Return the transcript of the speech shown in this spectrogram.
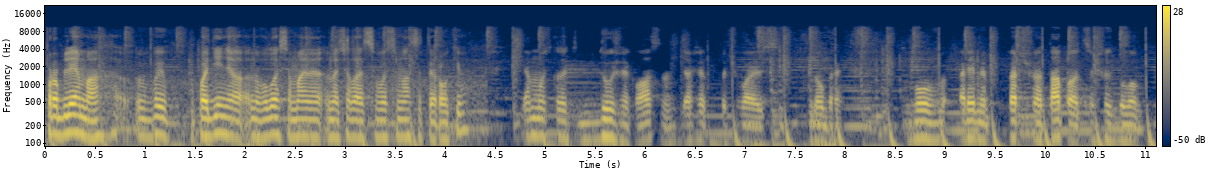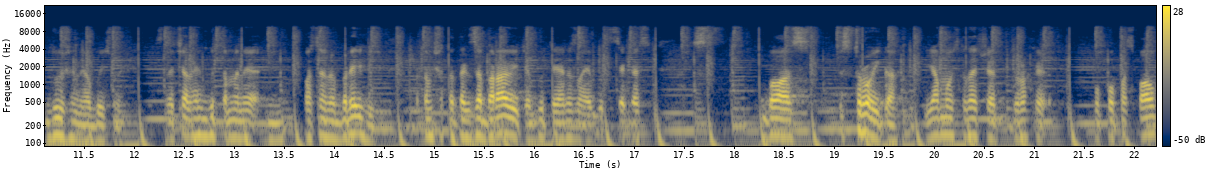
Проблема випадіння на волосся в мене почалася з 18 років. Я можу сказати, дуже класно. Я вже почуваюся добре. Бо в время першого етапу це щось було дуже необычне. Спочатку як будто мене постійно бриють, потім що-то так забирають, як будто я не знаю, як це якась була стройка. Я можу сказати, що я трохи по- по-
